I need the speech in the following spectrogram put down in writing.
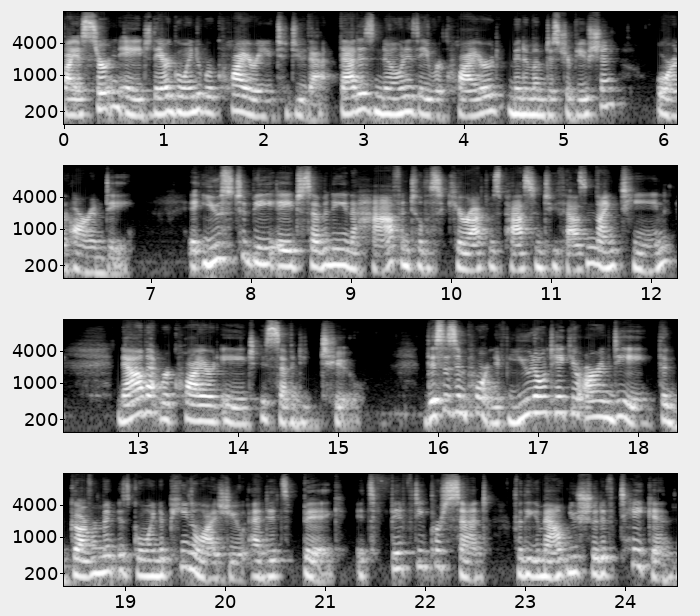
by a certain age, they are going to require you to do that. That is known as a required minimum distribution or an RMD. It used to be age 70 and a half until the Secure Act was passed in 2019. Now that required age is 72. This is important. If you don't take your RMD, the government is going to penalize you, and it's big. It's 50% for the amount you should have taken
